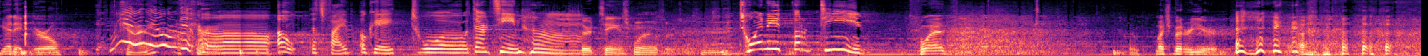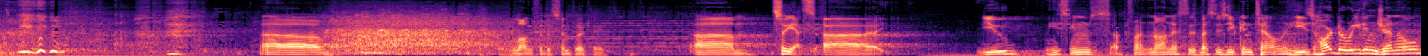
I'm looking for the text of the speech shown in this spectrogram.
Get it, girl. Okay. okay. Uh, oh, that's five. Okay, tw- 13. Hmm. 13. 2013. What? Much better year. um, long for the simpler days. Um, so yes, uh, you. He seems upfront and honest as best as you can tell. He's hard to read in general,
